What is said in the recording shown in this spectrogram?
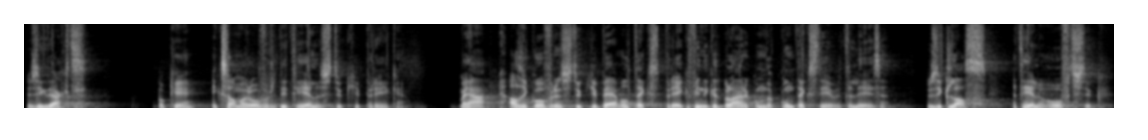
Dus ik dacht, oké, ik zal maar over dit hele stukje preken. Maar ja, als ik over een stukje Bijbeltekst spreek, vind ik het belangrijk om de context even te lezen. Dus ik las het hele hoofdstuk.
